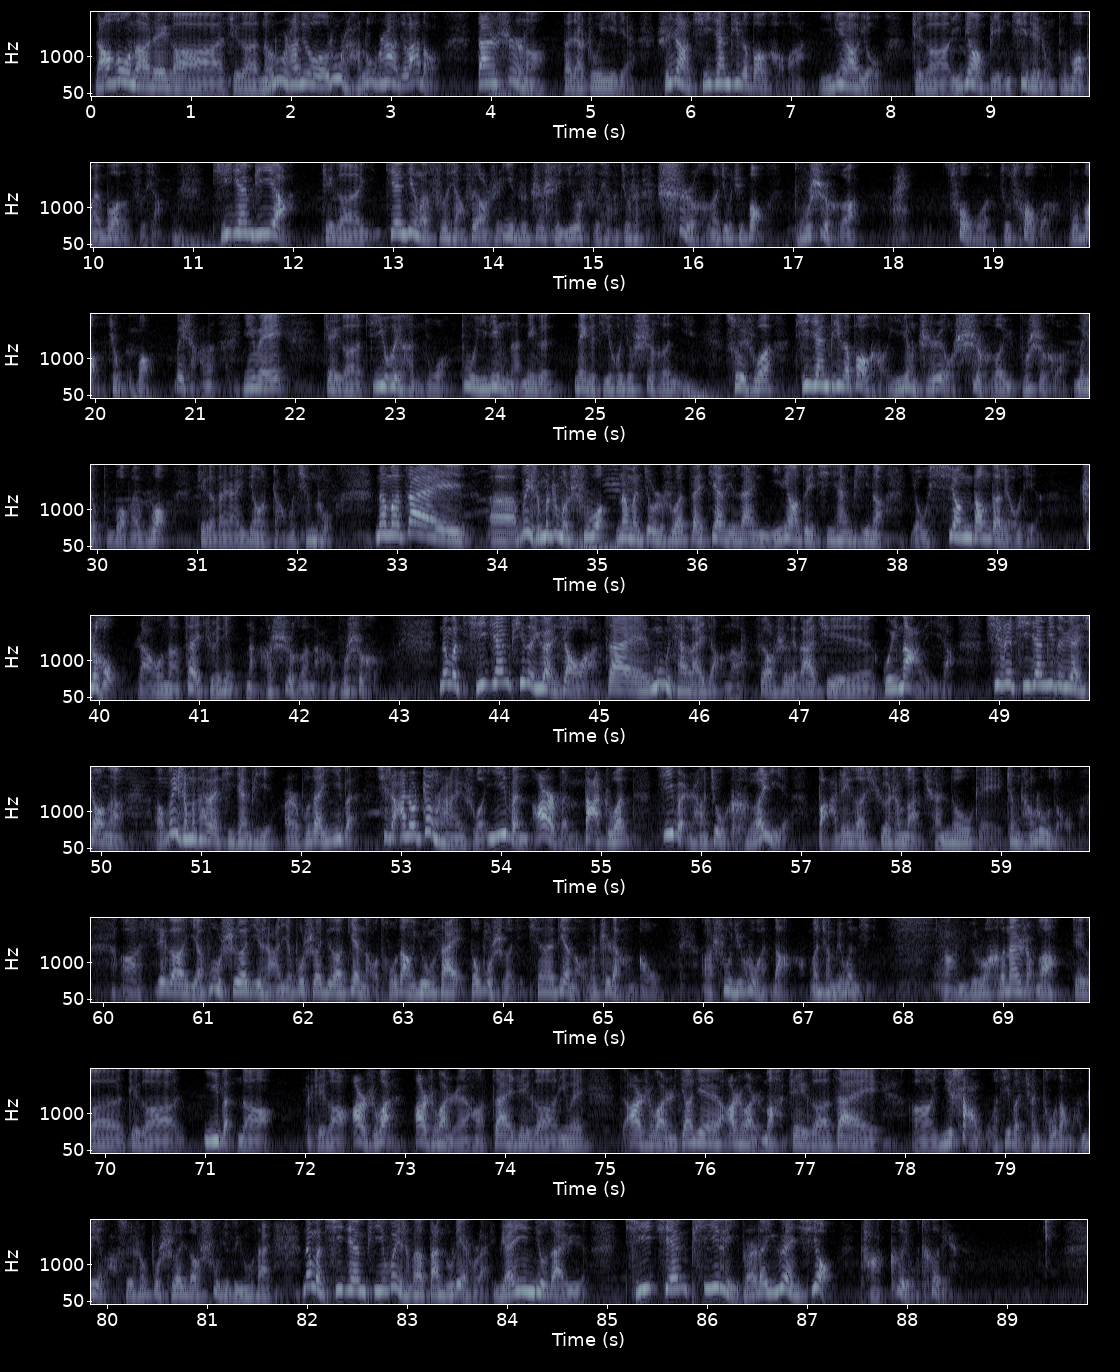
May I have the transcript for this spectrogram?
然后呢，这个这个能录上就录上，录不上就拉倒。但是呢，大家注意一点，实际上提前批的报考啊，一定要有这个，一定要摒弃这种不报白不报的思想。提前批啊，这个坚定的思想，费老师一直支持一个思想，就是适合就去报，不适合。哎错过就错过了，不报就不报，为啥呢？因为这个机会很多，不一定呢那个那个机会就适合你。所以说，提前批的报考一定只有适合与不适合，没有不报白不报，这个大家一定要掌握清楚。那么在呃，为什么这么说？那么就是说，在建立在你一定要对提前批呢有相当的了解之后，然后呢再决定哪个适合，哪个不适合。那么提前批的院校啊，在目前来讲呢，费老师给大家去归纳了一下。其实提前批的院校呢，啊，为什么它在提前批而不在一本？其实按照正上来说，一本、二本、大专基本上就可以把这个学生啊全都给正常录走啊，这个也不涉及啥，也不涉及到电脑投档拥塞都不涉及。现在电脑的质量很高啊，数据库很大，完全没问题啊。你比如说河南省啊，这个这个一本的。这个二十万二十万人哈，在这个因为二十万人将近二十万人吧，这个在呃一上午基本全投档完毕了，所以说不涉及到数据的拥塞。那么提前批为什么要单独列出来？原因就在于提前批里边的院校它各有特点，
